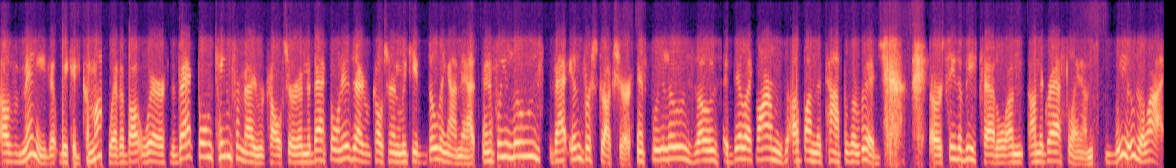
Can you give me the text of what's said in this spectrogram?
of many that we could come up with about where the backbone came from agriculture and the backbone is agriculture and we keep building on that. And if we lose that infrastructure, if we lose those those idyllic farms up on the top of the ridge or see the beef cattle on, on the grasslands, we lose a lot.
